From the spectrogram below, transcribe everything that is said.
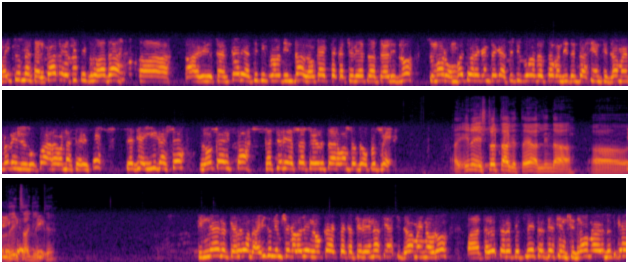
ಮೈಸೂರಿನ ಸರ್ಕಾರಿ ಅತಿಥಿ ಗೃಹದ ಸರ್ಕಾರಿ ಅತಿಥಿ ಗೃಹದಿಂದ ಲೋಕಾಯುಕ್ತ ಕಚೇರಿ ಹತ್ರ ತೆರಳಿದ್ರು ಸುಮಾರು ಒಂಬತ್ತುವರೆ ಗಂಟೆಗೆ ಅತಿಥಿ ಗೃಹದತ್ತ ಬಂದಿದ್ದಂತಹ ಬಂದಿದ್ದಂತ ಸಿಎಂ ಸಿದ್ದರಾಮಯ್ಯನವರು ಇಲ್ಲಿ ಉಪಹಾರವನ್ನ ಸೇವಿಸಿ ಸದ್ಯ ಈಗಷ್ಟೇ ಲೋಕಾಯುಕ್ತ ಕಚೇರಿ ಹತ್ರ ತೆರಳುತ್ತಾ ಇರುವಂತದ್ದು ಪೃಥ್ವಿ. ಇನ್ನು ಎಷ್ಟೊತ್ತಾಗುತ್ತೆ ಅಲ್ಲಿಂದ ರೀಚ್ ಆಗ್ಲಿಕ್ಕೆ? ಇನ್ನೇನು ಕೆಲವೊಂದು ಐದು ನಿಮಿಷಗಳಲ್ಲಿ ಲೋಕಾಯುಕ್ತ ಕಚೇರಿಯನ್ನ ಸಿಎಂ ಸಿದ್ದರಾಮಯ್ಯನವರು ಅವರು ತಲೆತಾರೆ ಪೃಥ್ವಿ ಸದ್ಯ ಸಿಎಂ ಸಿದ್ದರಾಮಯ್ಯ ಜೊತೆಗೆ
